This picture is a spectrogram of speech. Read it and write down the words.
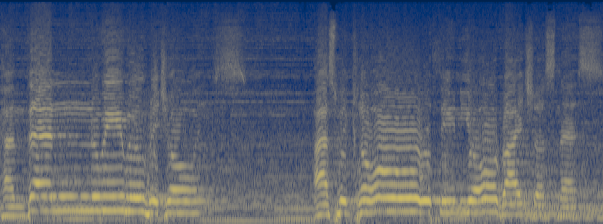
and then we will rejoice as we clothe in your righteousness.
